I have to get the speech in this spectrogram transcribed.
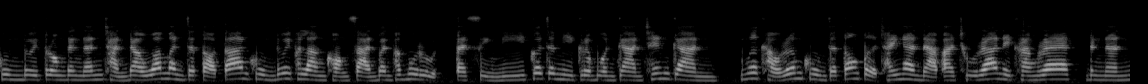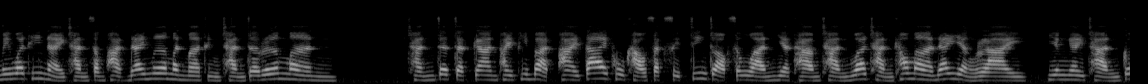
คุณโดยตรงดังนั้นฉันเดาว่ามันจะต่อต้านคุณด้วยพลังของสารบรรพบุรุษ แต่สิ่งนี้ก็จะมีกระบวนการเช่นกัน เมื่อเขาเริ่มคุณจะต้องเปิดใช้งานดาบอาชูราในครั้งแรก ดังนั้นไม่ว่าที่ไหนฉันสัมผัสได้เมื่อมันมาถึงฉันจะเริ่มมัน ฉันจะจัดการภัยพิบัติภายใต้ภูเขาศักดิ์สิทธิ์จิ้งจอกสวรรค์อย่าถามฉันว่าฉันเข้ามาได้อย่างไร ยังไงฉันก็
